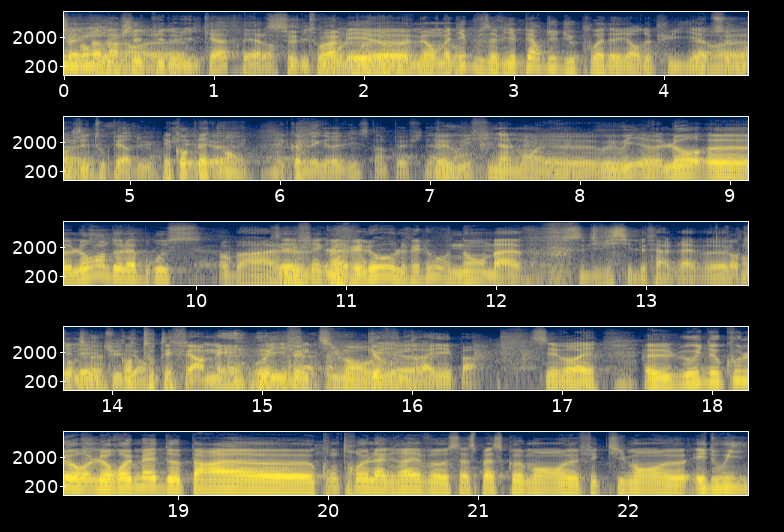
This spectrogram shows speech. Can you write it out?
j'avais oui, pas oui. marché depuis euh, 2004 et alors c'est toi, mais, le- euh, le- mais on m'a dit que vous aviez perdu du poids d'ailleurs depuis hier. Absolument, euh, j'ai tout perdu. et complètement. Et comme les grévistes un peu finalement. oui, finalement. euh, oui, oui. euh, Laure- euh, Laurent Delabrousse. Oh bah, Vous avez le, fait le grève vélo, le vélo, non, bah c'est difficile de faire grève euh, Quand quand, on est euh, étudiant. quand tout est fermé. Oui, effectivement. que oui, vous ne euh, draillez pas. C'est vrai. Euh, oui, du coup, le, le remède para- euh, contre la grève, ça se passe comment euh, Effectivement, euh, Edoui,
